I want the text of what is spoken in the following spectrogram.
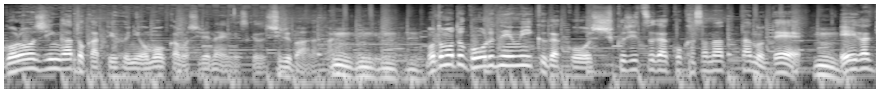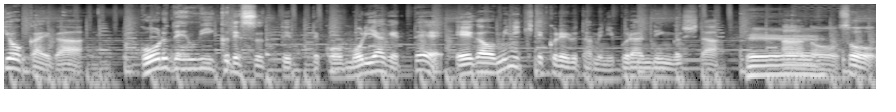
ご老人がとかっていうふうに思うかもしれないんですけどシルバーだからうんうんうんうん。もともとゴールデンウィークがこう祝日がこう重なったので、うん映画業界がゴールデンウィークですって言ってこう盛り上げて映画を見に来てくれるためにブランディングしたあのそう、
